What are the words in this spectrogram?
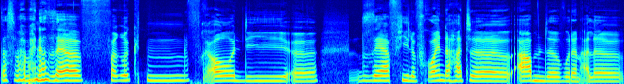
Das war bei einer sehr verrückten Frau, die äh, sehr viele Freunde hatte, Abende, wo dann alle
